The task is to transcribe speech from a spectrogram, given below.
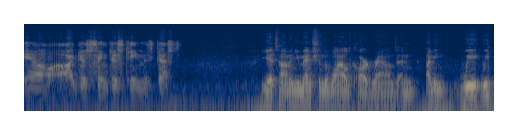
you know, I just think this team is destined. Yeah, Tom, and you mentioned the wild card round, and I mean, we we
